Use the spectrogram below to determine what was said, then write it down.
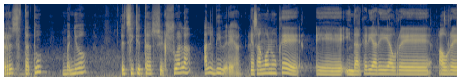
Errezetatu, baino etziketa sexuala aldi berean. Esango nuke e, indarkeriari aurre, aurre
